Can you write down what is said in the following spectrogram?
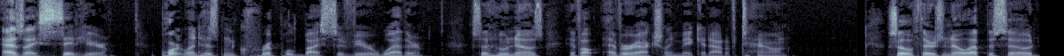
as I sit here, Portland has been crippled by severe weather, so who knows if I'll ever actually make it out of town. So if there's no episode,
